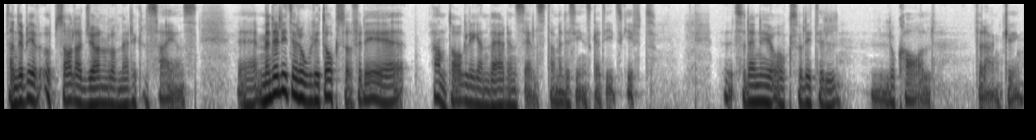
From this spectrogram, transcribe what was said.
utan det blev Uppsala Journal of Medical Science. Eh, men det är lite roligt också för det är antagligen världens äldsta medicinska tidskrift. Eh, så den är ju också lite lokal förankring.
